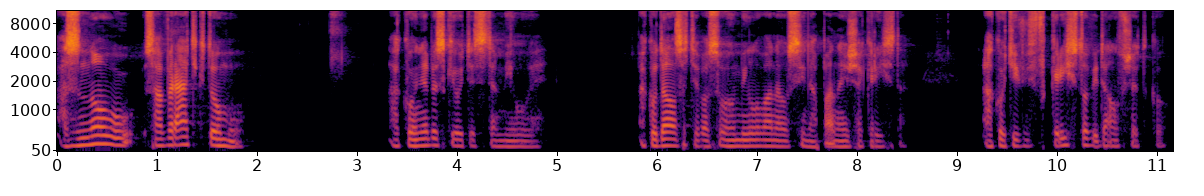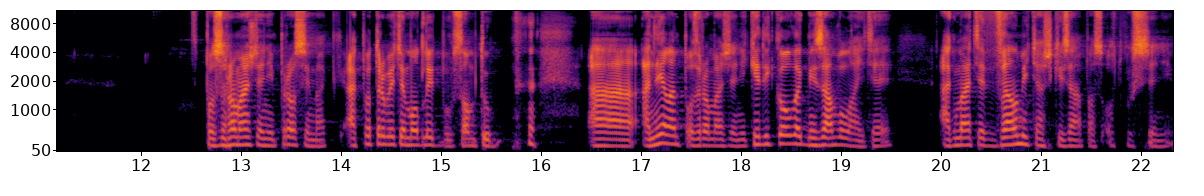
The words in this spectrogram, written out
a znovu sa vráť k tomu, ako nebeský Otec ťa miluje. Ako dal za teba svojho milovaného syna, Pána Ježa Krista. Ako ti v Kristovi dal všetko. Po zhromaždení, prosím, ak, ak potrebujete modlitbu, som tu. a, a nielen po zhromaždení, kedykoľvek mi zavolajte, ak máte veľmi ťažký zápas s odpustením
